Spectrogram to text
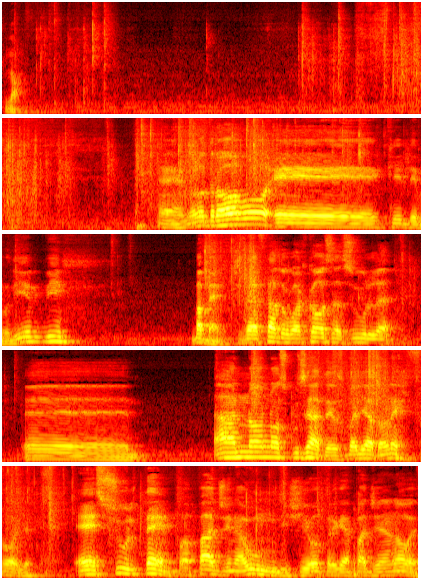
no. Eh, non lo trovo e che devo dirvi Vabbè, ci sarà stato qualcosa sul... Eh... Ah no, no, scusate, ho sbagliato, non è il foglio. È sul tempo, a pagina 11, oltre che a pagina 9,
